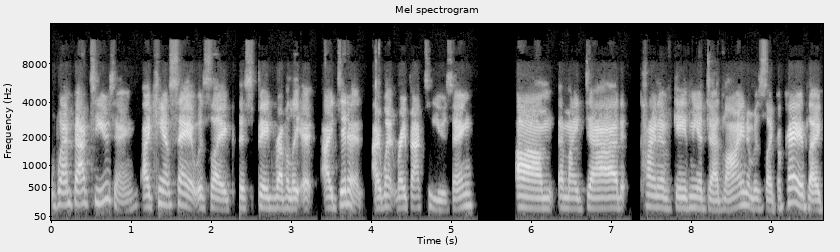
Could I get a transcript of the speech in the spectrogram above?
went back to using. I can't say it was like this big revelation. I didn't. I went right back to using. Um, and my dad kind of gave me a deadline and was like, okay, like,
